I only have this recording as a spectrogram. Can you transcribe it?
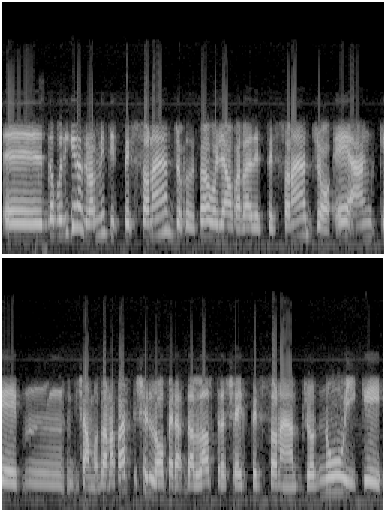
Eh, dopodiché naturalmente il personaggio, proprio vogliamo parlare del personaggio, è anche mh, diciamo da una parte c'è l'opera, dall'altra c'è il personaggio. Noi che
